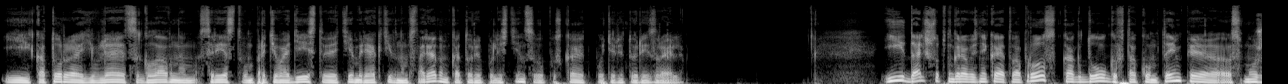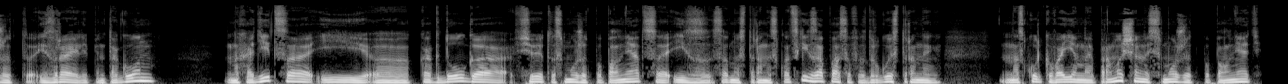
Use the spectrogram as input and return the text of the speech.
и которая является главным средством противодействия тем реактивным снарядам, которые палестинцы выпускают по территории Израиля. И дальше, собственно говоря, возникает вопрос, как долго в таком темпе сможет Израиль и Пентагон находиться и э, как долго все это сможет пополняться из, с одной стороны, складских запасов, а с другой стороны, насколько военная промышленность сможет пополнять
